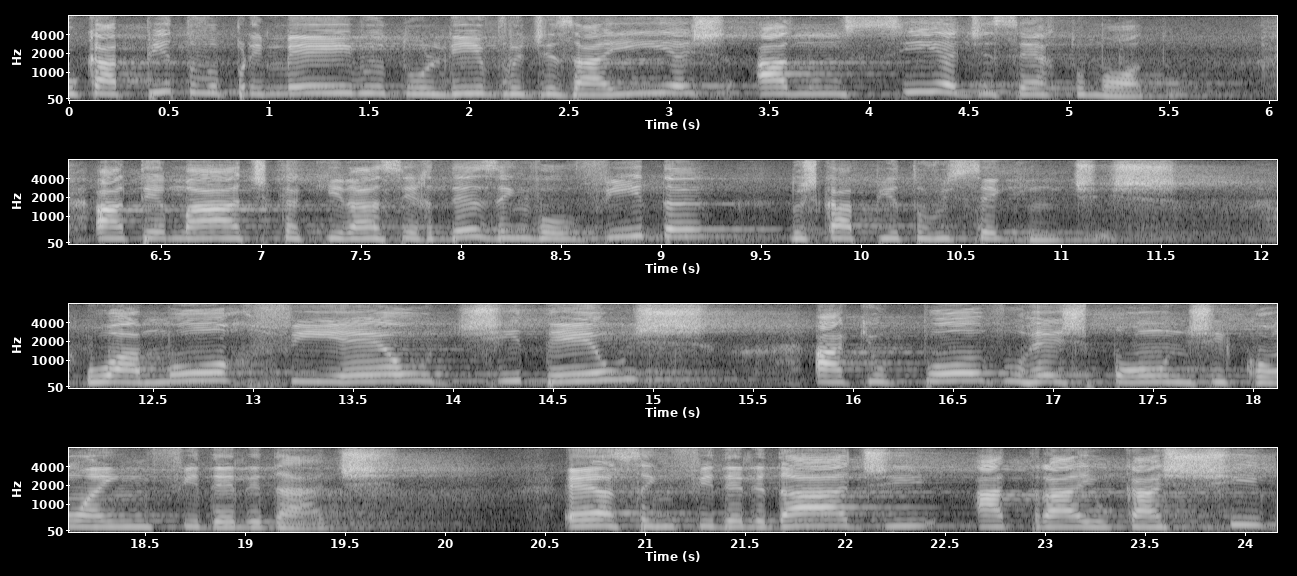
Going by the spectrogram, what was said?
O capítulo 1 do livro de Isaías anuncia, de certo modo, a temática que irá ser desenvolvida nos capítulos seguintes. O amor fiel de Deus a que o povo responde com a infidelidade. Essa infidelidade atrai o castigo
